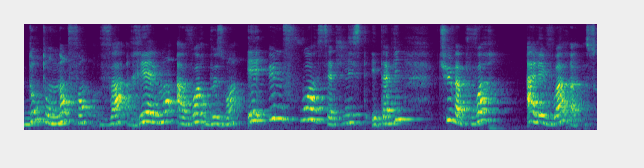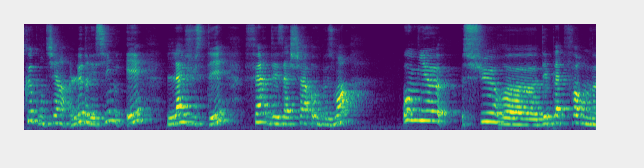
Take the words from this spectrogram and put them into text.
dont ton enfant va réellement avoir besoin. Et une fois cette liste établie, tu vas pouvoir aller voir ce que contient le dressing et l'ajuster, faire des achats au besoin au mieux sur euh, des plateformes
